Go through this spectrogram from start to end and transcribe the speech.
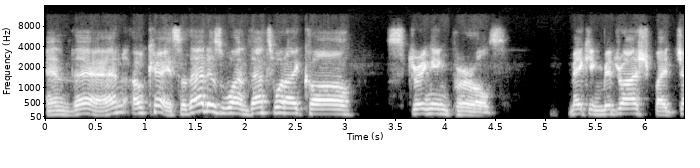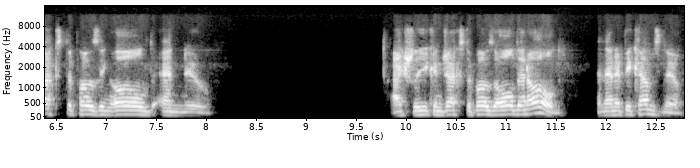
And then, okay, so that is one, that's what I call stringing pearls making midrash by juxtaposing old and new. Actually, you can juxtapose old and old, and then it becomes new.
